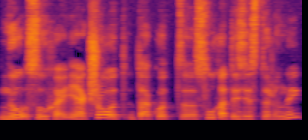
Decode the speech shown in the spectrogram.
Ну, слухай, якщо от так от е, слухати зі сторони,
